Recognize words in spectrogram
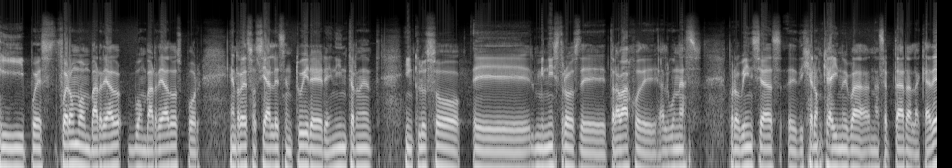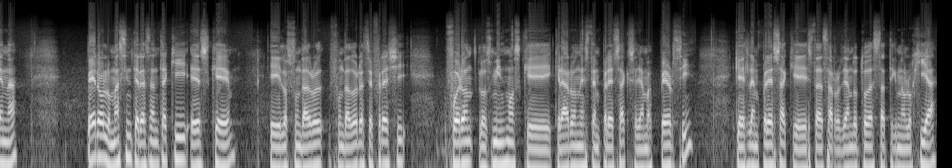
y pues fueron bombardeado, bombardeados por en redes sociales, en Twitter, en internet, incluso eh, ministros de trabajo de algunas provincias eh, dijeron que ahí no iban a aceptar a la cadena. Pero lo más interesante aquí es que los fundadores, fundadores de Freshly fueron los mismos que crearon esta empresa que se llama Percy, que es la empresa que está desarrollando toda esta tecnología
